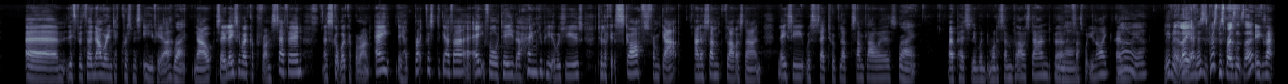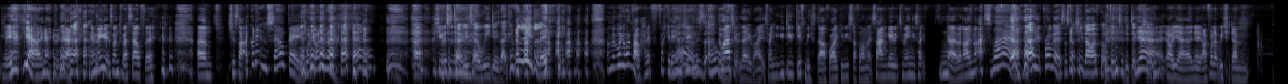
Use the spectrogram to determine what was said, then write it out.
um this was so now we're into christmas eve here Right. now so laci woke up around seven and scott woke up around eight they had breakfast together at 8.40 the home computer was used to look at scarves from gap and a sunflower stand laci was said to have loved sunflowers Right. I personally wouldn't want a sunflower stand, but No. if that's what you like, then oh, yeah. Leaving it late. yeah. This is Christmas presents, though. exactly. yeah, I know. Yeah, You know, maybe it's one to herself though. um, she's like, I got it in sale, babe. What do you want about? Uh, she was just totally tell we do that completely. I mean, what are you on about? I've had it for fucking ages. Yeah, this is old. The worst bit though, right, is when you do give me stuff or I give you stuff and I'm like, Sam gave it to me and he's like, no, and I'm like, I swear. I promise, especially now I've got a vintage addiction. Yeah. Oh yeah, I know. I feel like we should um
